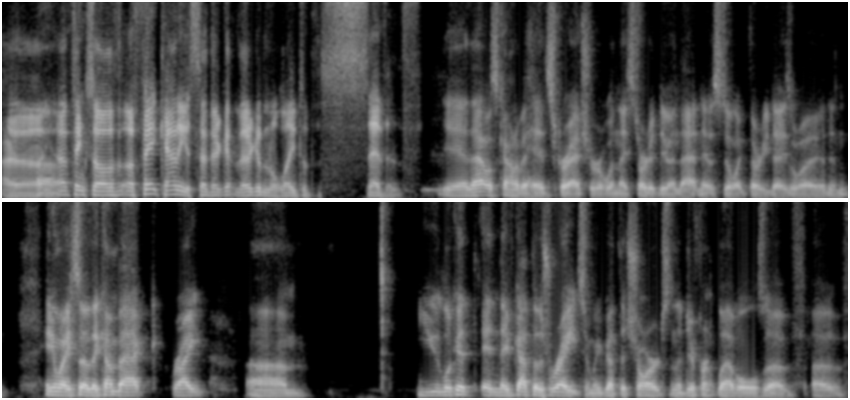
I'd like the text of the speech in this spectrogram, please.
Uh, uh, I think so. Uh, Fayette County has said they're they're going to delay to the seventh. Yeah, that was kind of a head scratcher when they started doing that, and it was still like 30 days away. And anyway, so they come back right. Um, you look at and they've got those rates, and we've got the charts and the different levels of of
